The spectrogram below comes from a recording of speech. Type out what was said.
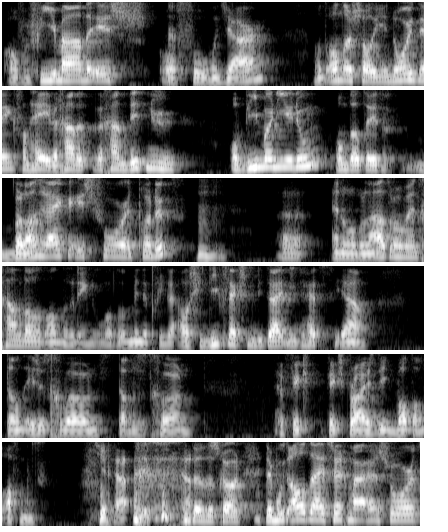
over vier maanden is of Ja. volgend jaar. Want anders zal je nooit denken van... hé, hey, we, gaan het- we gaan dit nu op die manier doen... omdat dit belangrijker is voor het product. Mhm. Eh, en dan op een later moment gaan we dan het andere ding doen... wat wat minder prioriteit. Als je die flexibiliteit niet hebt, ja... dan is het gewoon, dan is het gewoon een fixed fixed price ding... wat dan af moet. Ja. Ja. dat is gewoon... Er moet altijd zeg maar een soort...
